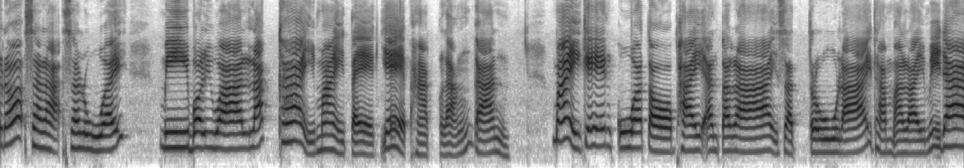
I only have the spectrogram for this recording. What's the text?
เราะสละสลวย มีบริวารรักใคร่ไม่แตกแยกหักหลังกัน ไม่เกรงกลัวต่อภัยอันตรายศัตรูร้ายทำอะไรไม่ได้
